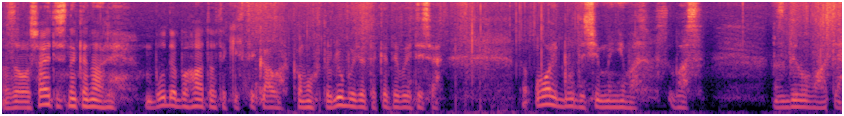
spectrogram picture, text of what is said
Залишайтесь на каналі. Буде багато таких цікавих. Кому хто любить таке дивитися. То ой, буде чим мені вас, вас здивувати.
